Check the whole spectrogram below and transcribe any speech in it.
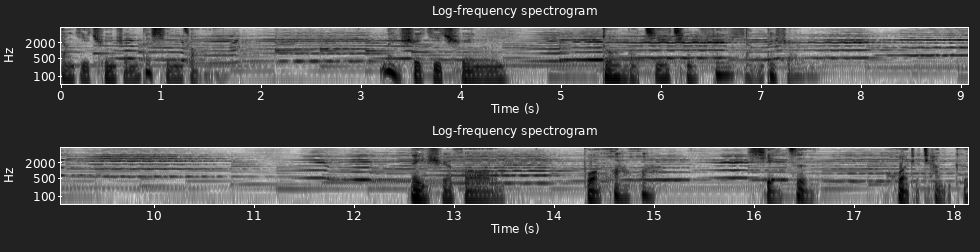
样一群人的行走了。那是一群多么激情飞扬的人！那时候。我画画、写字，或者唱歌。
